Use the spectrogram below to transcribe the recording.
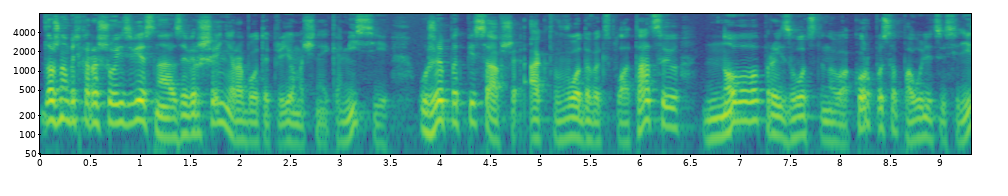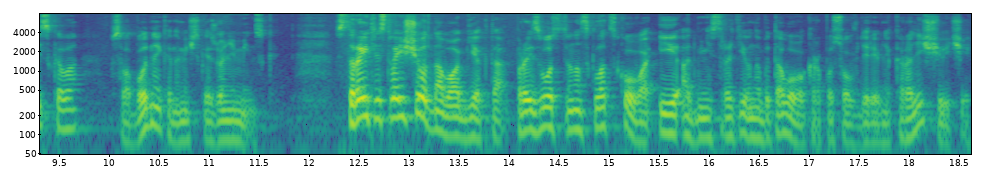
должно быть хорошо известно о завершении работы приемочной комиссии, уже подписавшей акт ввода в эксплуатацию нового производственного корпуса по улице Селицкого в свободной экономической зоне Минска. Строительство еще одного объекта производственно-складского и административно-бытового корпусов в деревне Королищевичи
